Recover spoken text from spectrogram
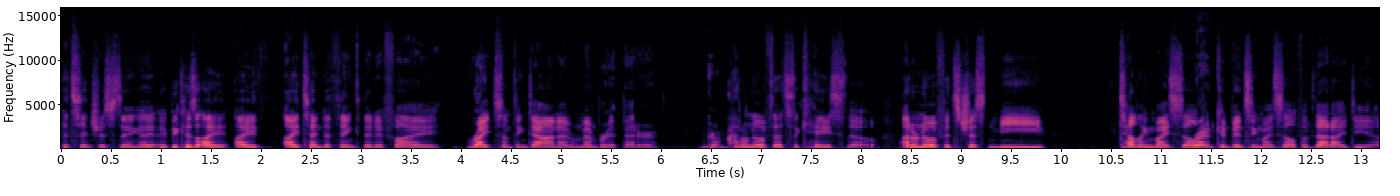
It's interesting I, I- because I, I I tend to think that if I write something down, I remember it better. Okay, I don't know if that's the case though. I don't know if it's just me telling myself Right. and convincing myself of that idea.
